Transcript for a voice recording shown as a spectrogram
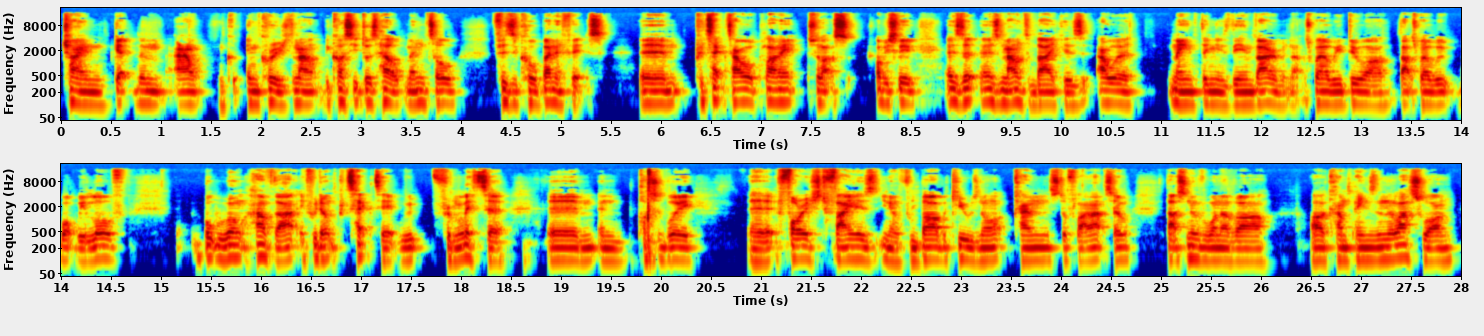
try and get them out, encourage them out because it does help mental, physical benefits. Um, protect our planet. So that's obviously as as mountain bikers, our main thing is the environment. That's where we do our. That's where we what we love. But we won't have that if we don't protect it from litter um, and possibly uh, forest fires. You know, from barbecues all kind stuff like that. So that's another one of our our campaigns. And the last one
